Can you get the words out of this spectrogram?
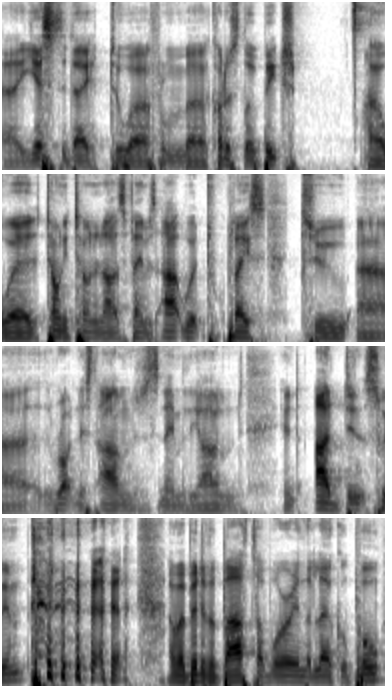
yesterday to uh, from uh, Cottesloe Beach, uh, where Tony I's famous artwork took place, to uh, Rottnest Island, is the name of the island. And I didn't swim. I'm a bit of a bathtub warrior in the local pool,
